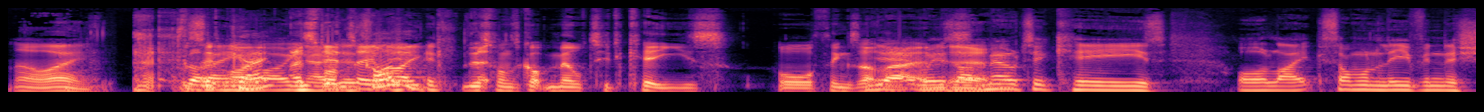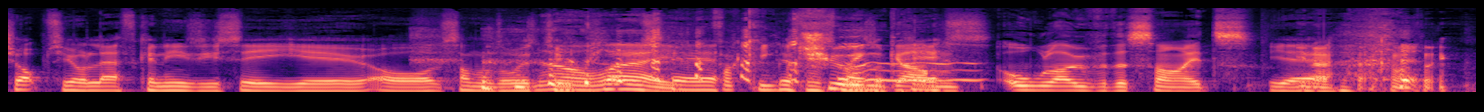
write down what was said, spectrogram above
No way. Saying, Okay. oh, you know, did there's they like- like- This one's got melted keys or things like yeah, that. with Yeah. like melted keys, or like someone leaving the shop to your left can easily see you, or someone's always too No close way. here. Fucking This chewing smells gum piss. all over the sides. Yeah, You Yeah. know, that kind of thing.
